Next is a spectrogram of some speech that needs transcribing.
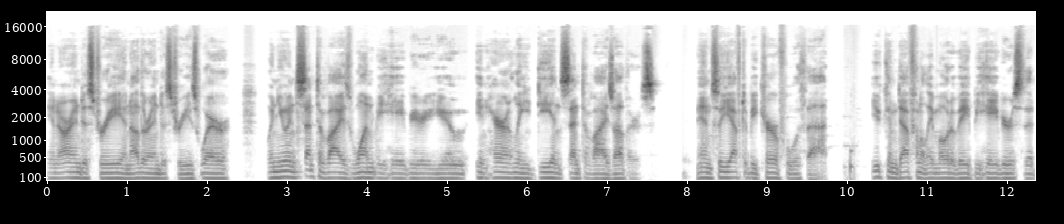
in our industry and other industries where when you incentivize one behavior, you inherently de incentivize others. And so you have to be careful with that. You can definitely motivate behaviors that,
